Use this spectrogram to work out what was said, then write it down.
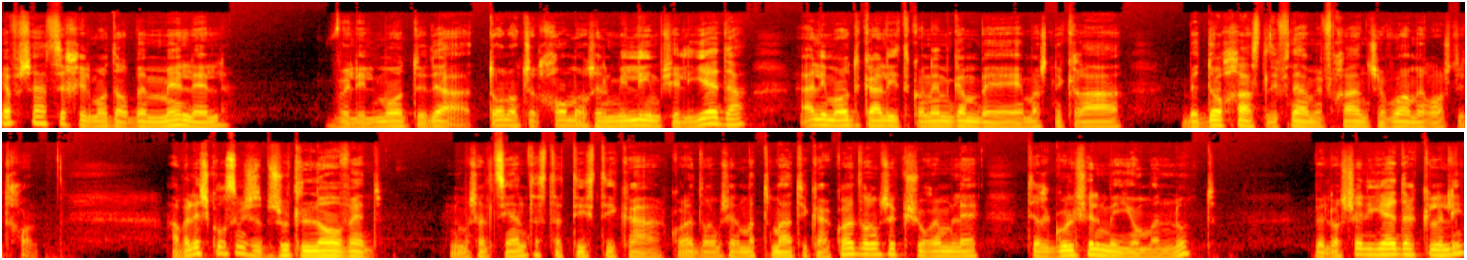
איפה שהיה צריך ללמוד הרבה מלל וללמוד, אתה יודע, טונות של חומר, של מילים, של ידע, היה לי מאוד קל להתכונן גם במה שנקרא, בדוחס לפני המבחן, שבוע מראש לטחון. אבל יש קורסים שזה פשוט לא עובד. למשל ציינת סטטיסטיקה, כל הדברים של מתמטיקה, כל הדברים שקשורים לתרגול של מיומנות, ולא של ידע כללי.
